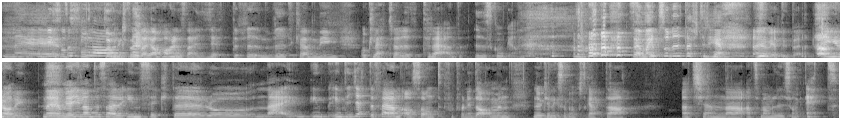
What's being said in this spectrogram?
Det Nej, finns ett foto liksom där jag har en så här jättefin vit klänning och klättrar i ett träd i skogen. Den var inte så vit efter det. Nej, jag vet inte. Ingen aning. Nej, men jag gillar inte så här insekter och nej, inte, inte jättefan av sånt fortfarande idag. Men nu kan jag liksom uppskatta att känna att man blir som ett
